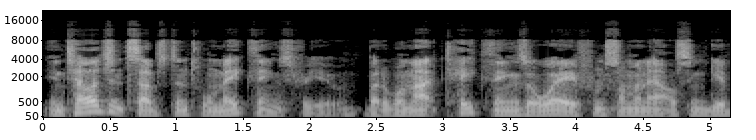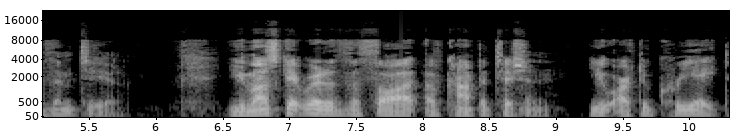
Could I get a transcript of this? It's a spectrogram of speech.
Intelligent substance will make things for you, but it will not take things away from someone else and give them to you. You must get rid of the thought of competition. You are to create,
